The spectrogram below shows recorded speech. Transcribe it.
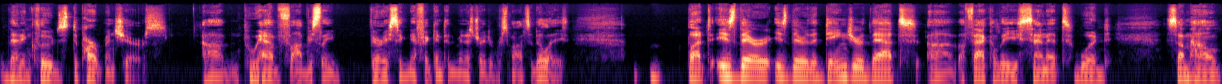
that includes department chairs um, who have obviously very significant administrative responsibilities but is there is there the danger that uh, a faculty senate would somehow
